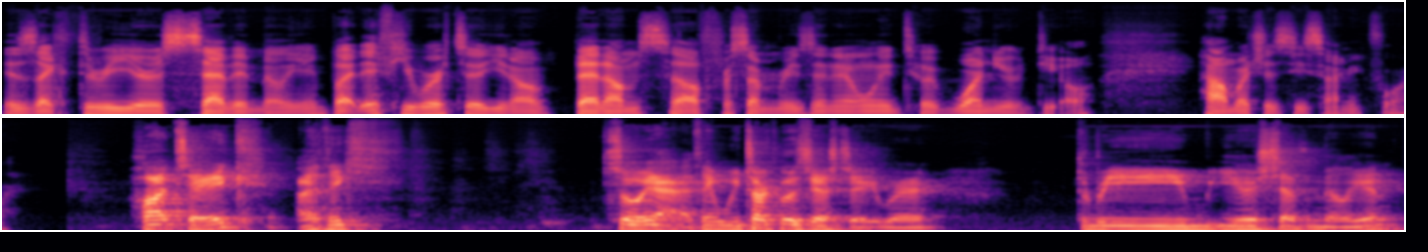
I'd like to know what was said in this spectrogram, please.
is like three years, seven million. But if he were to you know bet on himself for some reason and only do a one year deal, how much is he signing for? Hot take. I think. So yeah, I think we talked about this yesterday. Where three years, seven million.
